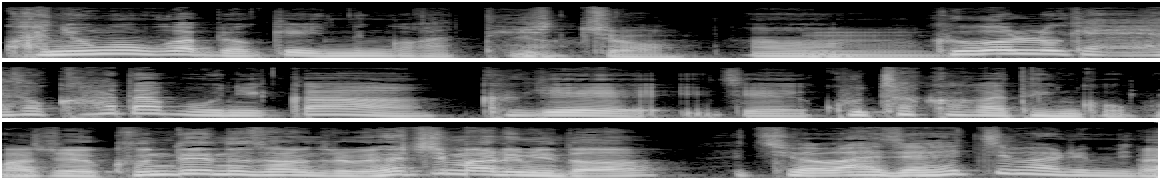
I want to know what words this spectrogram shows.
관용어가 몇 개 있는 것 같아요. 있죠. 어, 음. 그걸로 계속 하다 보니까 그게 이제 고착화가 된 거고. 맞아요. 군대 있는 사람들 했지 말입니다. 그렇죠. 맞아요. 했지 말입니다.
